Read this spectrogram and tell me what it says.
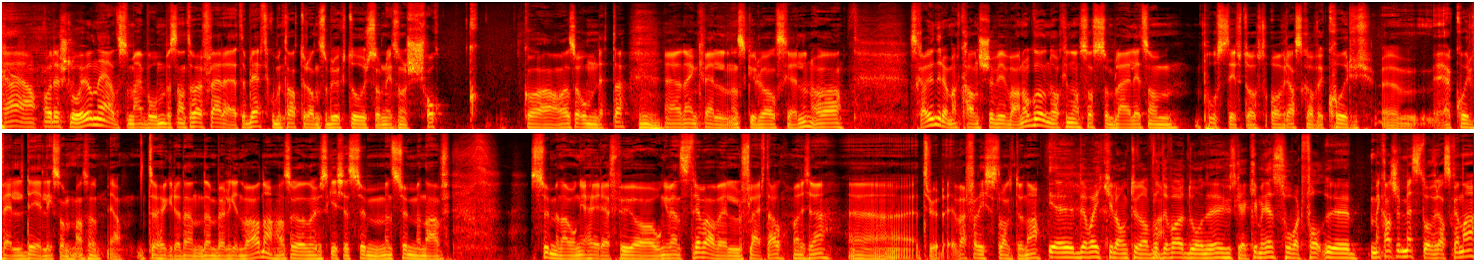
Ja, ja. Og det slo jo ned som ei bombe. Sant? Det var flere etablerte kommentatorer som brukte ord som liksom sjokk og, altså om dette mm. Eh, den kvelden, den skolevalgskvelden. Og skal jo innrømme at kanskje vi var noen, noen av oss som ble litt sånn positivt overraska over hvor, uh, hvor veldig liksom, altså, ja, til høyre den, den, bølgen var. da, altså, Jeg husker ikke summen, men summen av Summen av Unge Høyre, FPU og Unge Venstre var vel flertall, var det ikke det? Eh, jeg tror det, I hvert fall ikke så langt unna. Det var ikke langt unna, for det, var, det, husker jeg ikke, men jeg så i hvert fall uh... Men kanskje mest overraskende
